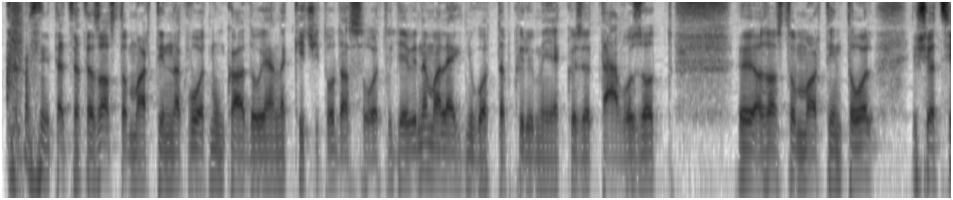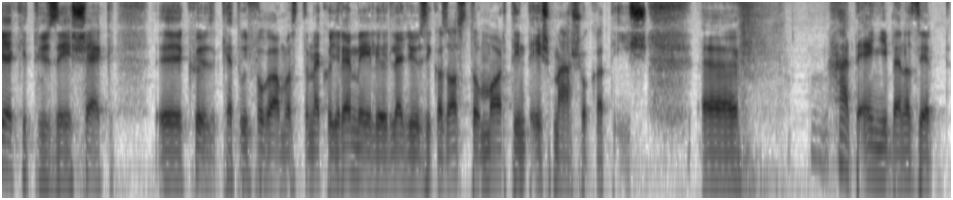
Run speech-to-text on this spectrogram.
tetszett, az Aston Martinnak volt munkaadójának kicsit odaszólt, ugye ő nem a legnyugodtabb körülmények között távozott az Aston Martintól, és a célkitűzéseket úgy fogalmazta meg, hogy reméli, hogy legyőzik az Aston Martint és másokat is. Hát ennyiben azért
